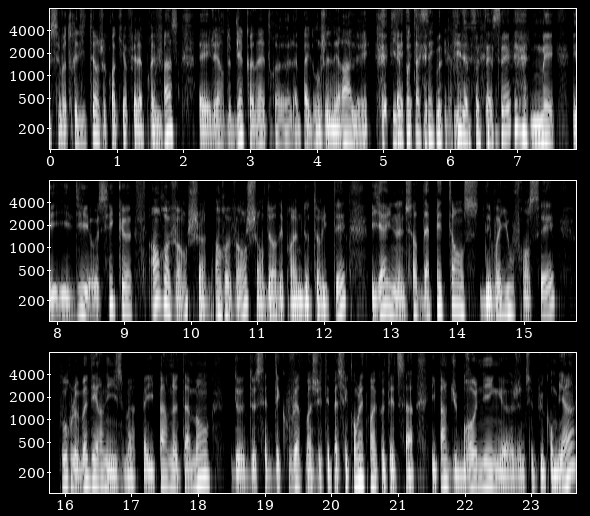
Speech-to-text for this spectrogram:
c'est votre éditeur, je crois, qui a fait la préface, et il a l'air de bien connaître la pègre en général. Et, il a potassé. il a potassé, mais il dit aussi que, en revanche, en revanche, en dehors des problèmes d'autorité, il y a une sorte d'appétence des voyous français pour le modernisme. Il parle notamment de, de cette découverte. Moi, j'étais passé complètement à côté de ça. Il parle du Browning, euh, je ne sais plus combien.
